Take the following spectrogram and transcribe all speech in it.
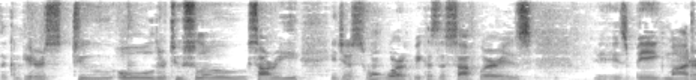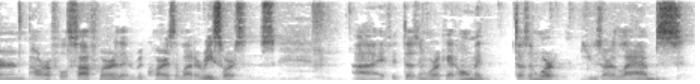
the computer's too old or too slow, sorry. It just won't work because the software is, is big, modern, powerful software that requires a lot of resources. Uh, if it doesn't work at home, it doesn't work. Use our labs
